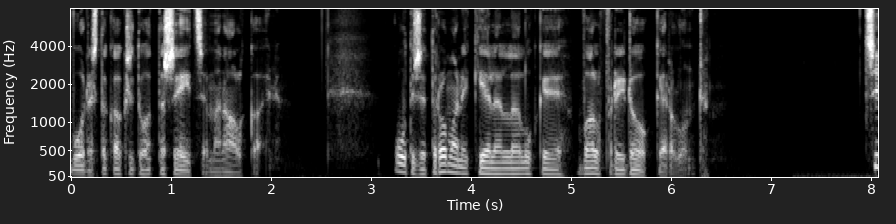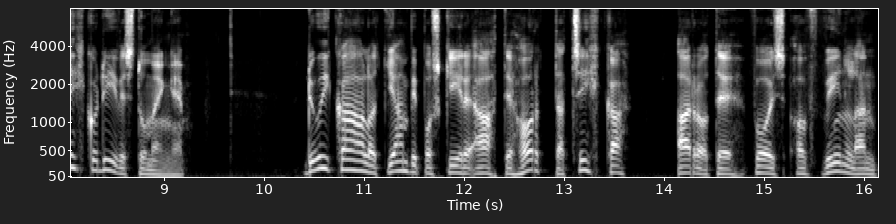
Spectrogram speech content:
vuodesta 2007 alkaen. Uutiset romanikielellä lukee Walfrid Åkerlund. Tsihko diivestumenge. Dui kaalot jampiposkiire ahte hortta tsihka arote Voice of Finland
